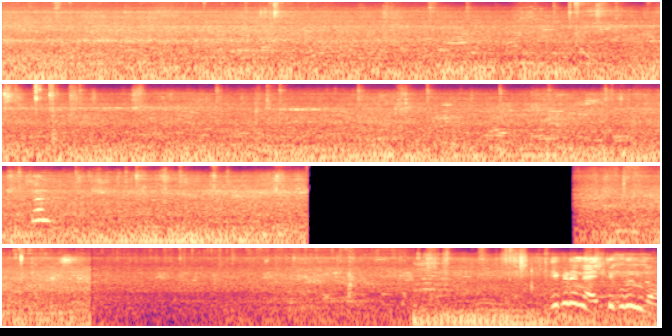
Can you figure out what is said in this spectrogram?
तिकडे नाही तिकडून जाऊ.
